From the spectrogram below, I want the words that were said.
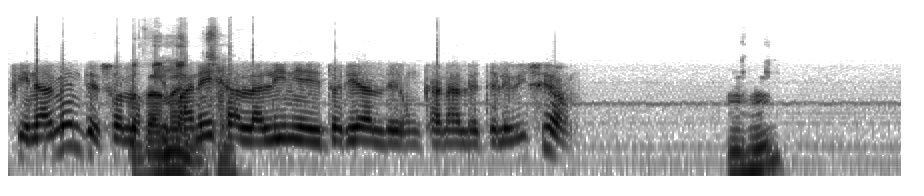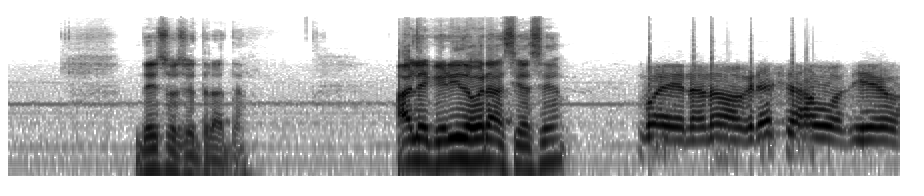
finalmente son los que manejan la línea editorial de un canal de televisión. De eso se trata. Ale, querido, gracias. ¿eh? Bueno, no, gracias a vos, Diego.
